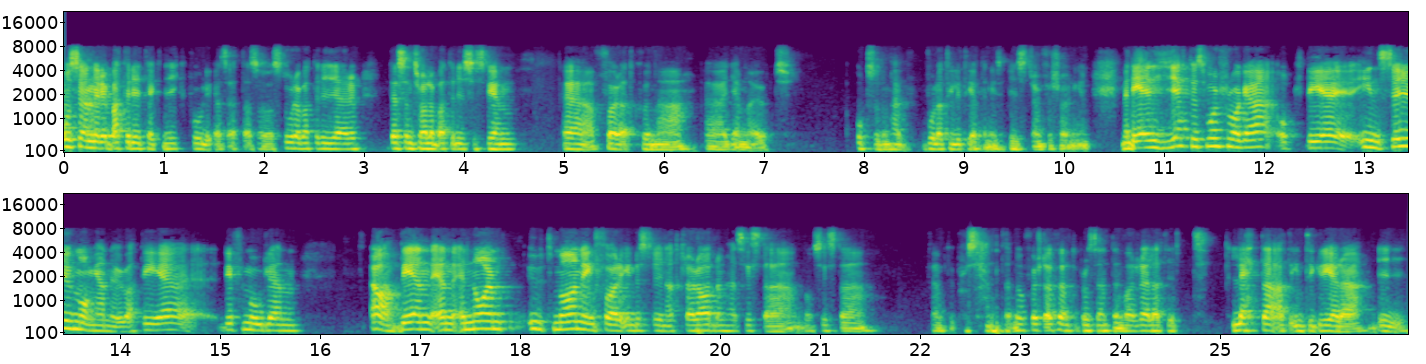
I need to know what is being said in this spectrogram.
Och sen är det batteriteknik på olika sätt, alltså stora batterier, decentrala batterisystem Eh, för att kunna eh, jämna ut också den här volatiliteten i strömförsörjningen. Men det är en jättesvår fråga och det inser ju många nu att det är, det är förmodligen ja, det är en, en enorm utmaning för industrin att klara av de här sista, de sista 50 procenten. De första 50 procenten var relativt lätta att integrera i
